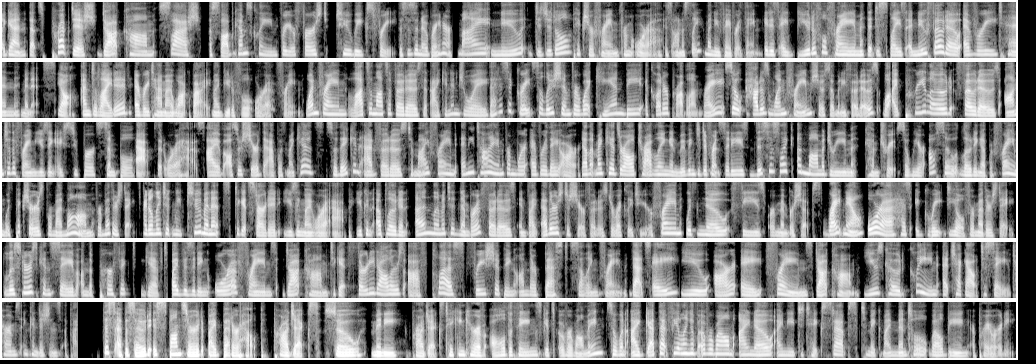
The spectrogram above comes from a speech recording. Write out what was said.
Again, that's prepdish.com slash a slob comes clean for your first two weeks free. This is a no brainer. My new digital picture frame from Aura is honestly my new favorite thing. It is a beautiful frame that displays a new photo every 10 minutes. Y'all, I'm delighted every time I walk by my beautiful Aura frame. One frame, lots and lots of photos that I can enjoy. That is a great solution for what can be a clutter problem, right? So, how does one frame show so many photos? Well, I preload photos onto the frame using a super simple app that Aura has. I have also shared the app with my kids so they can add photos to my frame anytime from wherever they are. Now that my kids are all traveling and moving to different cities, this is like a mama dream come true. So we are also loading up a frame with pictures for my mom for Mother's Day. It only took me two minutes to get started using my Aura app. You can upload an unlimited number of photos, invite others to share photos directly to your frame with no fees or memberships. Right now, Aura has a great deal for Mother's Day. Listeners can save on the perfect gift by visiting auraframes.com to get $30 off plus free shipping on their best selling frame. That's A U R A frames.com. Use code CLEAN at checkout to save. Terms and conditions apply. This episode is sponsored by BetterHelp Projects. So many projects. Taking care of all the things gets overwhelming. So when I get that feeling of overwhelm, I know I need to take steps to make my mental well being a priority.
